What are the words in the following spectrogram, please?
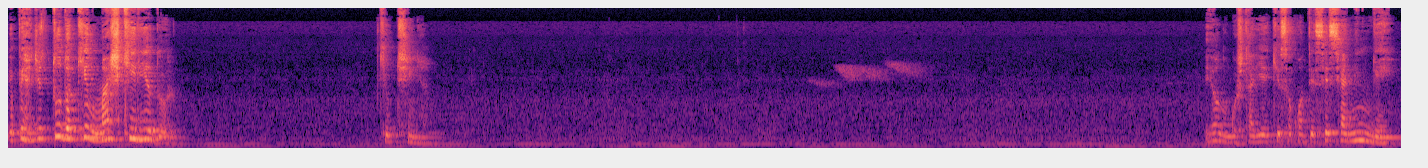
Eu perdi tudo aquilo mais querido que eu tinha. Eu não gostaria que isso acontecesse a ninguém.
